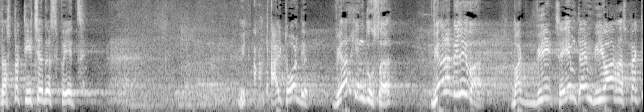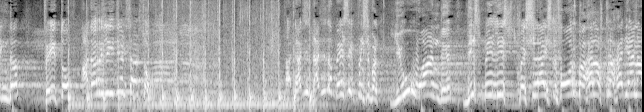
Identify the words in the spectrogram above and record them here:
Respect each other's faith. We, I told you, we are Hindu, sir. We are a believer. But we, same time, we are respecting the faith of other religions also. Uh, That is, that is the basic principle. You want this bill is specialized for Maharashtra Haryana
